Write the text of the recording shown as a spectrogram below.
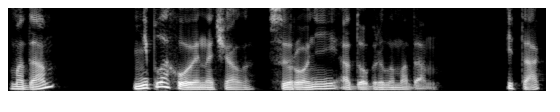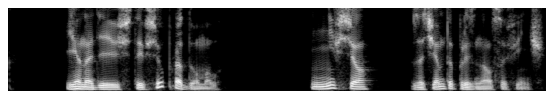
«Мадам?» «Неплохое начало», — с иронией одобрила мадам. «Итак, «Я надеюсь, ты все продумал?» «Не все», — зачем-то признался Финч.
